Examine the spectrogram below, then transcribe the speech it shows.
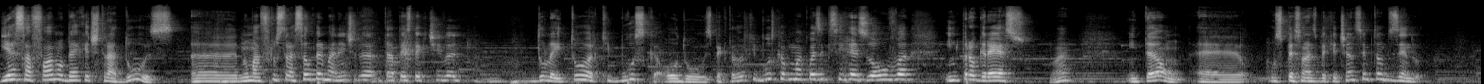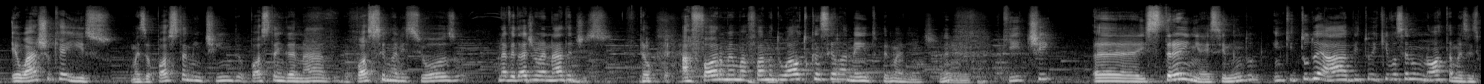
E essa forma o Beckett traduz uh, numa frustração permanente da, da, perspectiva do leitor que busca, ou do espectador que busca alguma coisa que se resolva em progresso. Não é? Então, é, os personagens beckettianos sempre estão dizendo: eu acho que é isso, mas eu posso estar mentindo, eu posso estar enganado, eu posso ser malicioso. Na verdade, não é nada disso. Então, a forma é uma forma do autocancelamento permanente, né? Uhum. que te uh, estranha esse mundo em que tudo é hábito e que você não nota mais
